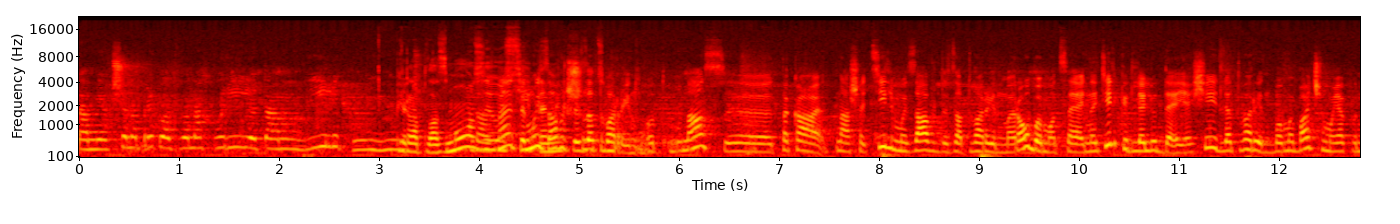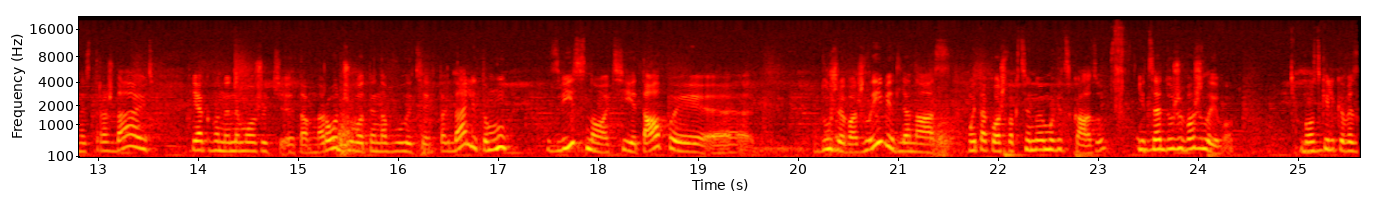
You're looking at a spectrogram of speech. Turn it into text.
Там, якщо, наприклад, вона хворіє, там її лікують. Піроплазмози, Да, знаєте, усі, ми там, завжди якщо за тварин. От у нас е, така наша ціль. Ми завжди за тварин. Ми робимо це не тільки для людей, а ще й для тварин. Бо ми бачимо, як вони страждають, як вони не можуть е, там народжувати на вулиці і так далі. Тому, звісно, ці етапи. е, Дуже важливі для нас. Ми також вакцинуємо від сказу, і це дуже важливо. Бо оскільки ви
